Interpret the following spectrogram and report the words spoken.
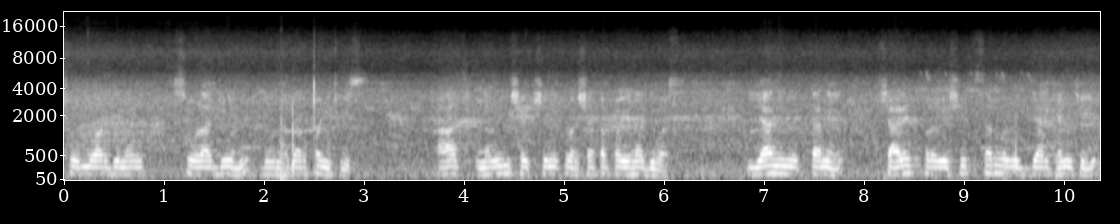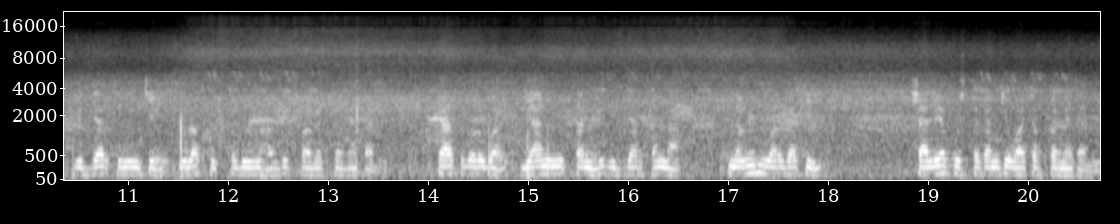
सोमवार दिनांक सोळा जून दोन हजार पंचवीस. आज नवीन शैक्षणिक वर्षाचा पहिला दिवस. या निमित्ताने शाळेत प्रवेशित सर्व विद्यार्थ्यांचे विद्यार्थिनींचे गुलाब पुष्प देऊन हार्दिक स्वागत करण्यात आले. त्याचबरोबर या निमित्ताने विद्यार्थ्यांना नवीन वर्गातील शालेय पुस्तकांचे वाटप करण्यात आले.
